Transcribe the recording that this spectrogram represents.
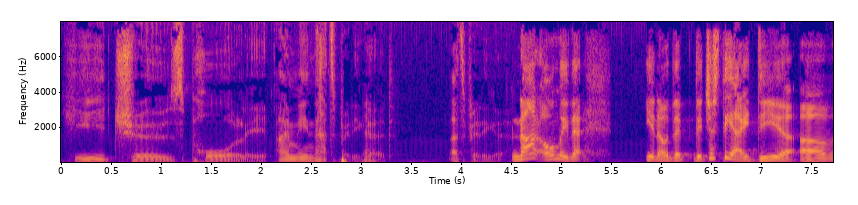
he chose poorly. I mean, that's pretty good. That's pretty good. Not only that, you know, the, the, just the idea of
